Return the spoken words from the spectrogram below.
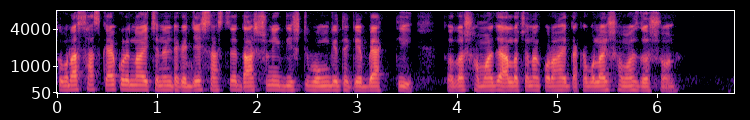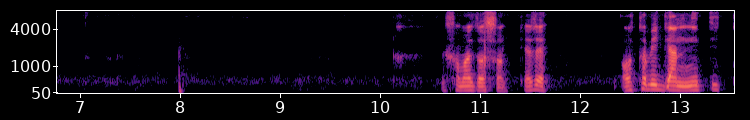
তোমরা সাবস্ক্রাইব করে নাও এই চ্যানেলটাকে যে শাস্ত্রের দার্শনিক দৃষ্টিভঙ্গি থেকে ব্যক্তি তথা সমাজে আলোচনা করা হয়, তাকে বলা হয় সমাজ দর্শন। সমাজ দর্শন, ঠিক আছে? অর্থবিজ্ঞান, নীতিত্ব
